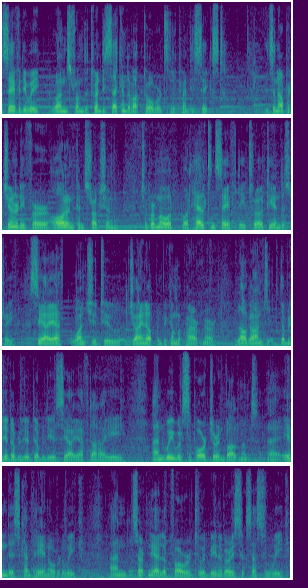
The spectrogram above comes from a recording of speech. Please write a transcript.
Safety Week runs from the 22nd of October to the 26th. It's an opportunity for all in construction to promote both health and safety throughout the industry. CIF wants you to join up and become a partner. Log on to www.cif.ie and we will support your involvement uh, in this campaign over the week. And certainly I look forward to it being a very successful week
